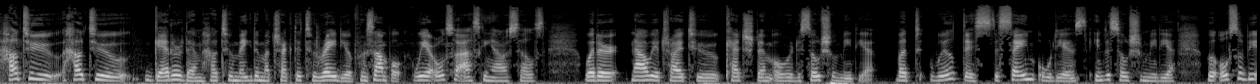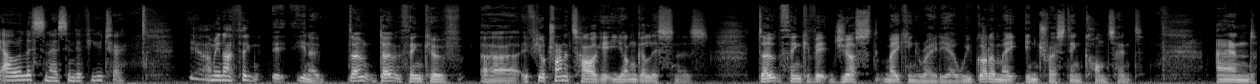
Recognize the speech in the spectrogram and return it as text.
How to how to gather them, how to make them attracted to radio. For example, we are also asking ourselves whether now we try to catch them over the social media, but will this the same audience in the social media will also be our listeners in the future? Yeah, I mean, I think you know, don't don't think of uh, if you're trying to target younger listeners, don't think of it just making radio. We've got to make interesting content and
